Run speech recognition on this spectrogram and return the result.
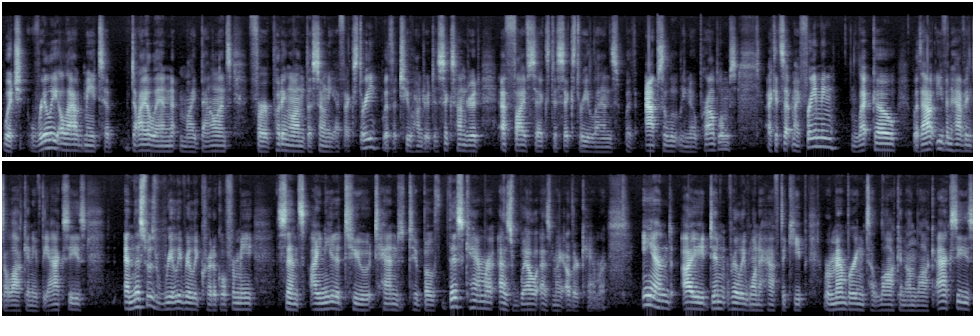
which really allowed me to dial in my balance for putting on the Sony FX3 with a 200 to 600 f5.6 to 6.3 lens with absolutely no problems. I could set my framing, let go, without even having to lock any of the axes, and this was really, really critical for me since I needed to tend to both this camera as well as my other camera. And I didn't really want to have to keep remembering to lock and unlock axes.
